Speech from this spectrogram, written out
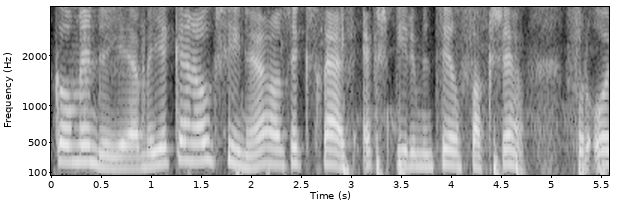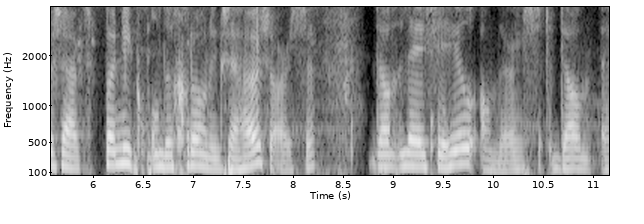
Kom minder, ja. Maar je kan ook zien, hè, als ik schrijf experimenteel vaccin veroorzaakt paniek onder Groningse huisartsen, dan lees je heel anders dan eh,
